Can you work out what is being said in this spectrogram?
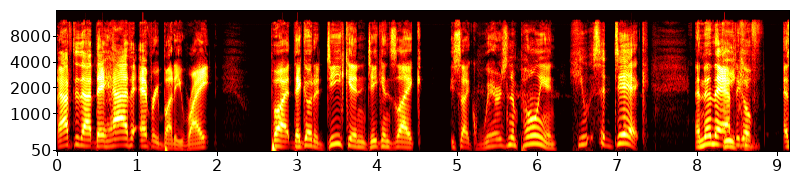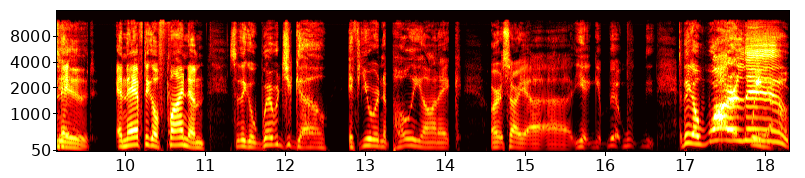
After that, they have everybody, right? But they go to Deacon. Deacon's like, he's like, "Where's Napoleon? He was a dick." And then they have to go, and they and they have to go find him. So they go, "Where would you go if you were Napoleonic?" Or sorry, uh, uh, you, they go Waterloo.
